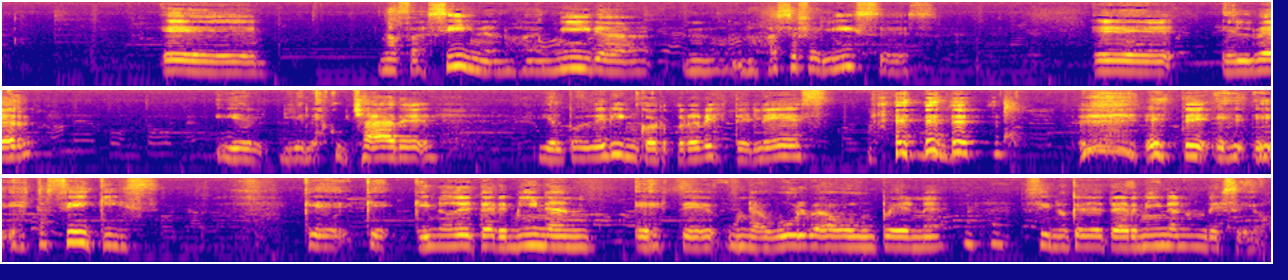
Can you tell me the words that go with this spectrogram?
eh, nos fascina, nos admira, no- nos hace felices. eh, el ver y el, y el escuchar eh, y el poder incorporar este les, este, eh, eh, estas X que, que, que no determinan este, una vulva o un pene, sino que determinan un deseo.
